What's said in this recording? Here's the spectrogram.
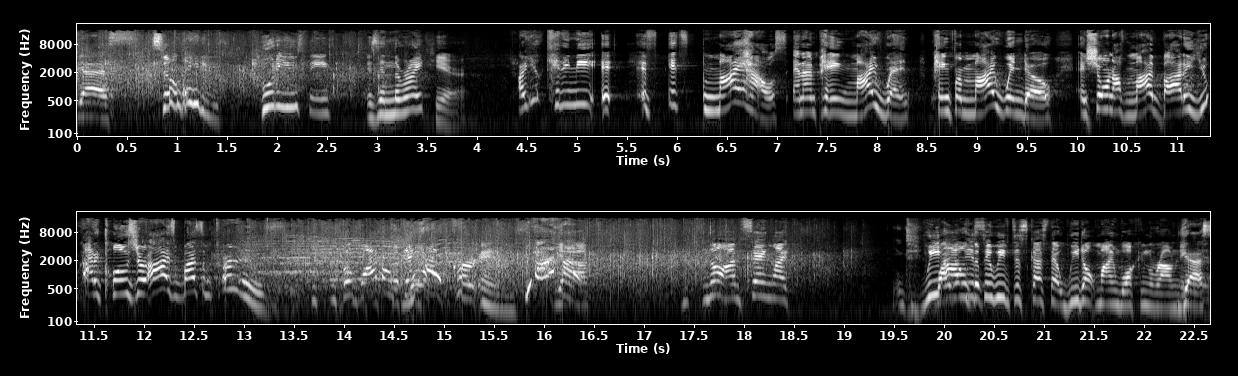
Yes. So, ladies, who do you think is in the right here? Are you kidding me? It, if it's my house and I'm paying my rent, paying for my window, and showing off my body, you gotta close your eyes and buy some curtains. But why don't they have curtains? Yeah. No, I'm saying like we Why don't the- obviously we've discussed that we don't mind walking around naked. Yes.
